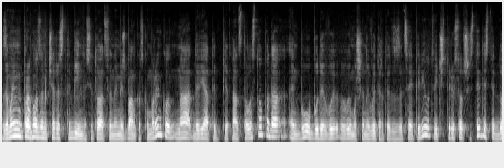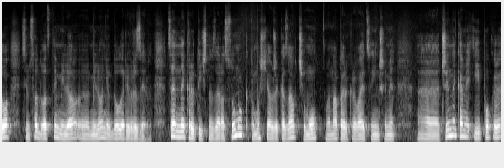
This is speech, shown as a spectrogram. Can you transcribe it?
за моїми прогнозами, через стабільну ситуацію на міжбанковському ринку на 9-15 листопада НБУ буде вимушений витратити за цей період від 460 до 720 мільйо- мільйонів доларів резерви. Це не критична зараз сума, тому що я вже казав, чому вона перекривається іншими е, чинниками, і поки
